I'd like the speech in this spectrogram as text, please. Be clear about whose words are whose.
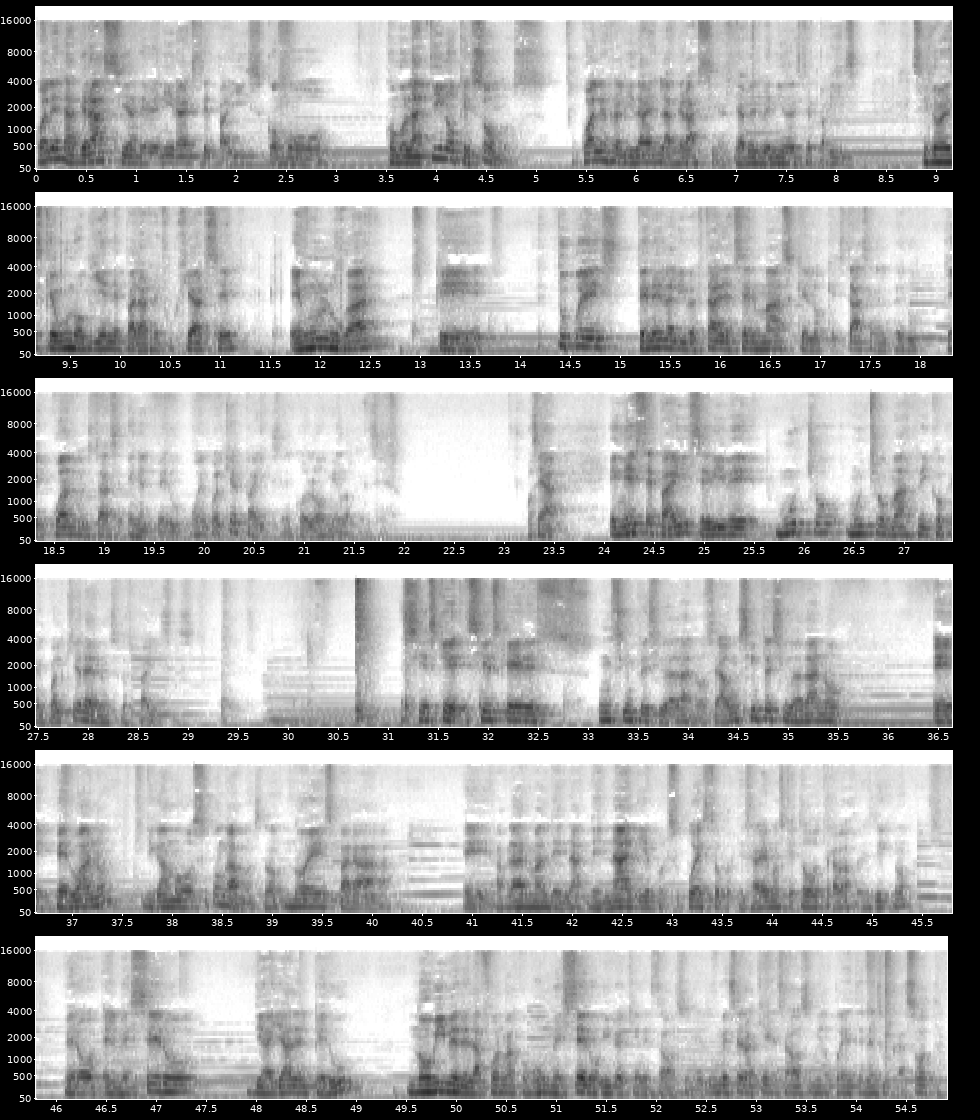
Speaker 1: ¿Cuál es la gracia de venir a este país como, como latino que somos? ¿Cuál en realidad es la gracia de haber venido a este país? Si no es que uno viene para refugiarse en un lugar que tú puedes tener la libertad de hacer más que lo que estás en el Perú, que cuando estás en el Perú o en cualquier país, en Colombia, en lo que sea. O sea, en este país se vive mucho, mucho más rico que en cualquiera de nuestros países si es que, si es que eres un simple ciudadano, o sea, un simple ciudadano eh, peruano, digamos, supongamos, ¿no? No es para eh, hablar mal de, de nadie, por supuesto, porque sabemos que todo trabajo es digno, pero el mesero de allá del Perú no vive de la forma como un mesero vive aquí en Estados Unidos. Un mesero aquí en Estados Unidos puede tener su casota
